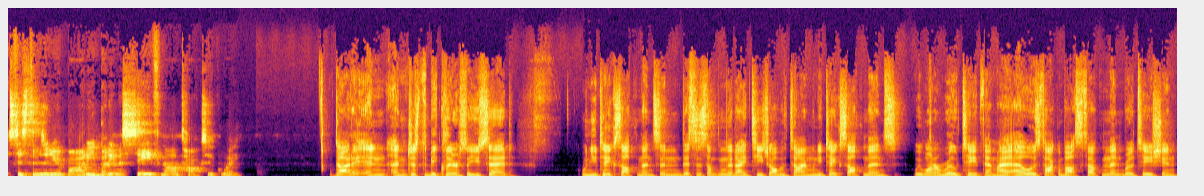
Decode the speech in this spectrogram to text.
systems in your body, but in a safe, non-toxic way. Got it. And and just to be clear, so you said when you take supplements, and this is something that I teach all the time. When you take supplements, we want to rotate them. I, I always talk about supplement rotation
